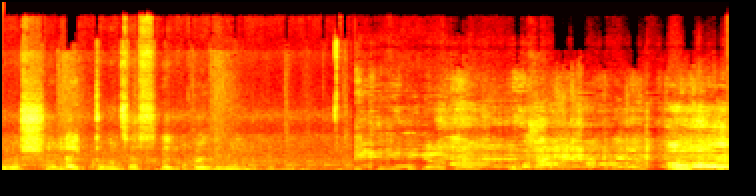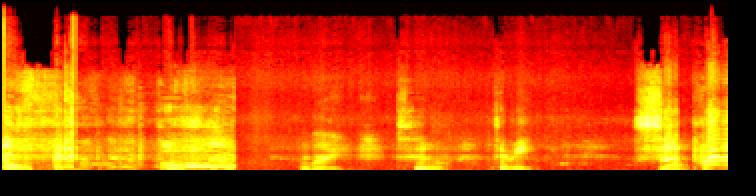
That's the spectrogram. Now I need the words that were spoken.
অবশ্যই লাইক কমেন্ট সাবস্ক্রাইব করে দেবে। One, two, three. Surprise!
